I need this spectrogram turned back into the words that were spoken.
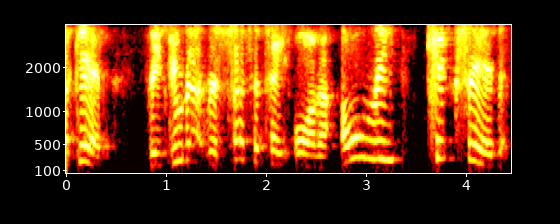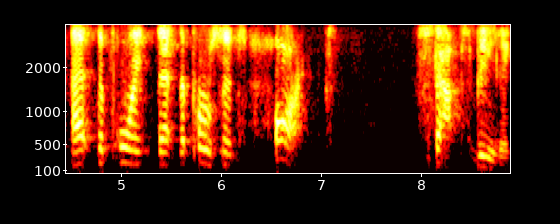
again, the do not resuscitate order only kicks in at the point that the person's heart stops beating.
